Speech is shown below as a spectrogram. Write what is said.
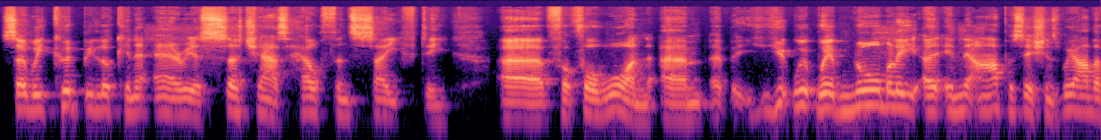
so we could be looking at areas such as health and safety uh, for for one, um, uh, you, we're normally uh, in our positions. We are the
